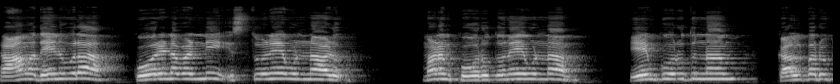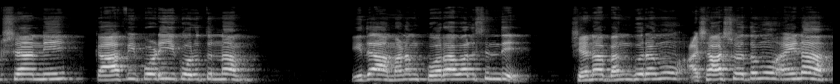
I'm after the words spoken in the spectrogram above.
కామధేనువుల కోరినవన్నీ ఇస్తూనే ఉన్నాడు. మనం కోరుతూనే ఉన్నాం. ఏం కోరుతున్నాం? కల్పవృక్షాన్ని కాఫీ పొడి కోరుతున్నాం. ఇదా మనం కోరవలసింది. క్షణభంగురము అశాశ్వతము అయిన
